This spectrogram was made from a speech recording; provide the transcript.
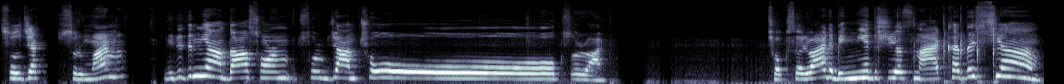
Soracak sorun var mı? Ne dedim ya daha sor, soracağım çok soru var. Çok soru var da beni niye düşürüyorsun arkadaşım?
